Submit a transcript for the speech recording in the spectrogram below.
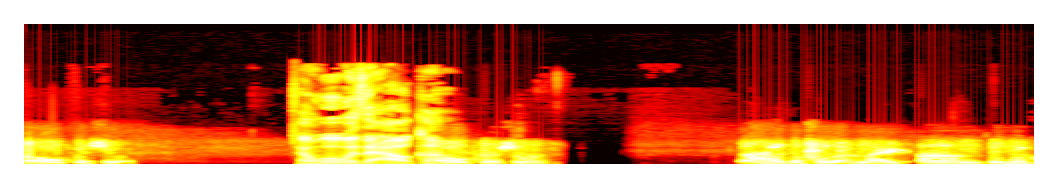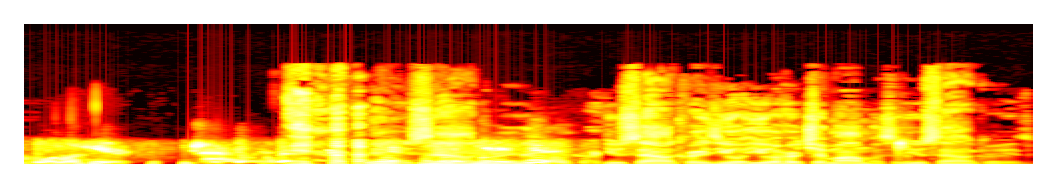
Oh, for sure. And what was the outcome? Oh, for sure. I had to pull up like, um, so what's going on here? what, you what, sound what is crazy. this? You sound crazy. You you hurt your mama, so you sound crazy.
